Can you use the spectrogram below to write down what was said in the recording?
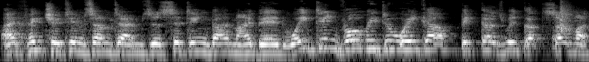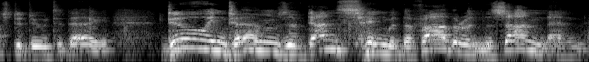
I pictured him sometimes as sitting by my bed waiting for me to wake up because we've got so much to do today. Do in terms of dancing with the Father and the Son and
